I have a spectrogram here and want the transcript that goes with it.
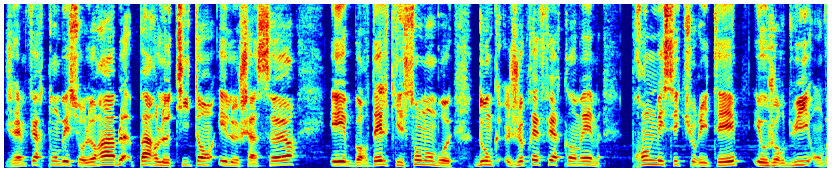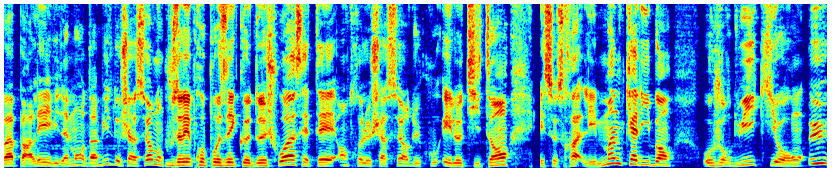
j'allais me faire tomber sur le rable par le titan et le chasseur, et bordel qu'ils sont nombreux. Donc je préfère quand même prendre mes sécurités, et aujourd'hui on va parler évidemment d'un build de chasseur. Donc je vous avais proposé que deux choix, c'était entre le chasseur du coup et le titan, et ce sera les mains de Caliban aujourd'hui qui auront eu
